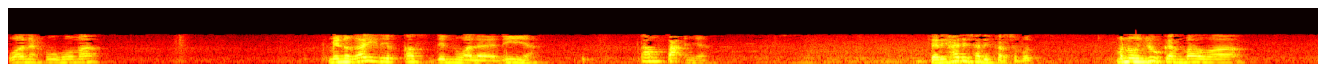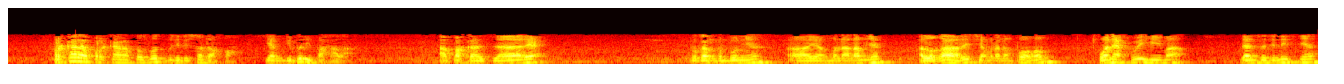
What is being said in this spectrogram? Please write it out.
wa nahwuhuma min ghairi qasdin walaniyah. Tampaknya dari hadis-hadis tersebut menunjukkan bahwa perkara-perkara tersebut menjadi sedekah yang diberi pahala. Apakah zari' bukan kebunnya uh, yang menanamnya. Al-gharis yang menanam pohon. Wa nahwihima dan sejenisnya.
